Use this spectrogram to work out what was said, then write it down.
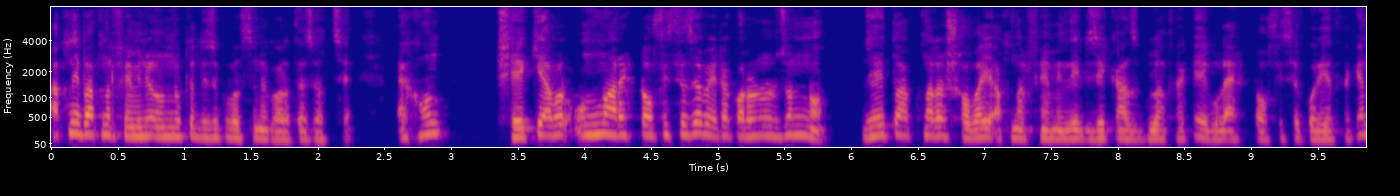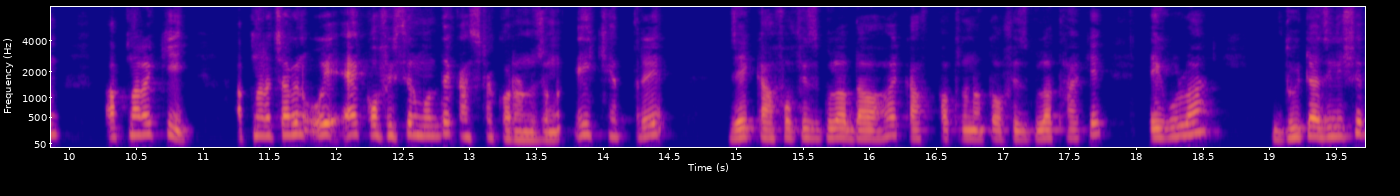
আপনি বা আপনার ফ্যামিলির অন্য কেউ দিজুকোভাস্টনে করাতে চাচ্ছে এখন সে কি আবার অন্য আরেকটা অফিসে যাবে এটা করানোর জন্য? যেহেতু আপনারা সবাই আপনার ফ্যামিলির যে কাজগুলো থাকে এগুলো একটা অফিসে করিয়ে থাকেন, আপনারা কি? আপনারা চাবেন ওই এক অফিসের মধ্যে কাজটা করানোর জন্য। এই ক্ষেত্রে যে কাফ অফিসগুলো দেওয়া হয় কাফ পাত্রনাত অফিসগুলো থাকে, এগুলা দুইটা জিনিসের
